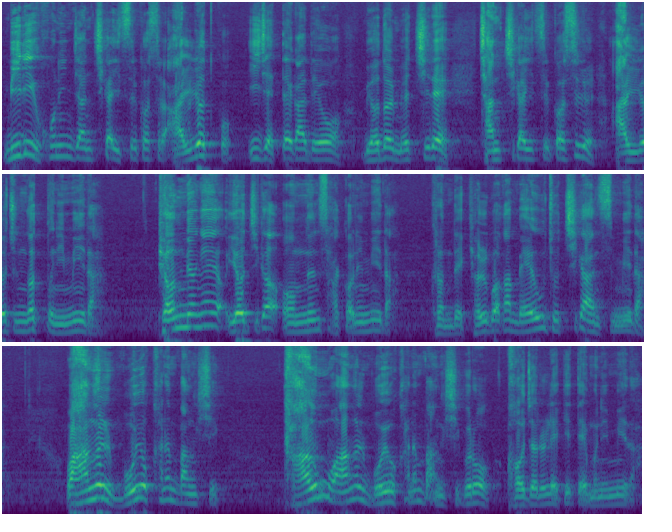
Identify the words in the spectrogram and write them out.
미리 혼인 잔치가 있을 것을 알렸고 이제 때가 되어 몇 월 며칠에 잔치가 있을 것을 알려준 것 뿐입니다. 변명의 여지가 없는 사건입니다. 그런데 결과가 매우 좋지가 않습니다. 왕을 모욕하는 방식, 다음 왕을 모욕하는 방식으로 거절을 했기 때문입니다.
